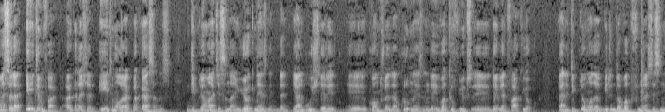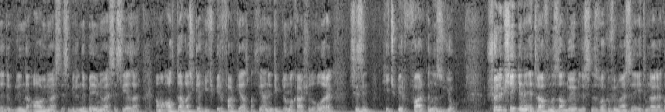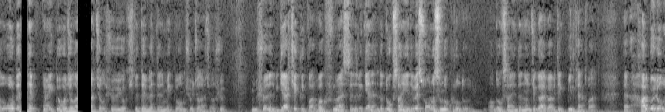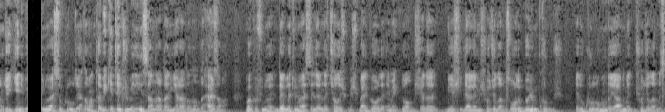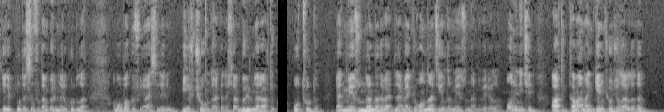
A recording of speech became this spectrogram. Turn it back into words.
Mesela eğitim farkı. Arkadaşlar eğitim olarak bakarsanız diploma açısından YÖK nezdinde yani bu işleri e, kontrol eden kurum nezdinde vakıf yük, e, devlet farkı yok. Yani diplomada birinde vakıf üniversitesindedir, birinde A üniversitesi, birinde B üniversitesi yazar ama altta başka hiçbir fark yazmaz. Yani diploma karşılığı olarak sizin hiçbir farkınız yok. Şöyle bir şey gene etrafınızdan duyabilirsiniz vakıf üniversite eğitimle alakalı. Orada hep emekli hocalar çalışıyor. Yok işte devletten emekli olmuş hocalar çalışıyor. Şimdi şöyle bir gerçeklik var. Vakıf üniversiteleri genelde 97 ve sonrasında kuruldu. O 97'den önce galiba bir tek Bilkent vardı. E, hal böyle olunca yeni bir üniversite kurulacağı zaman tabii ki tecrübeli insanlardan yararlanıldı her zaman. Vakıf devlet üniversitelerinde çalışmış, belki orada emekli olmuş ya da bir yaş ilerlemiş hocalarımız, orada bölüm kurmuş ya da kurulumunda yardım etmiş hocalarımız gelip burada sıfırdan bölümleri kurdular. Ama vakıf üniversitelerin birçoğunda arkadaşlar bölümler artık oturdu. Yani mezunlarına da verdiler. Belki onlarca yıldır mezunlarını veriyorlar. Onun için artık tamamen genç hocalarla da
